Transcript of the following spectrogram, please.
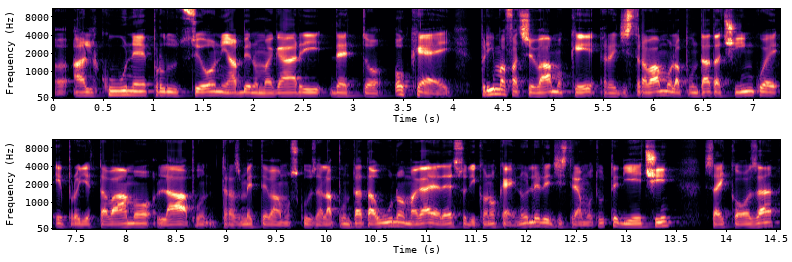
alcune produzioni abbiano magari detto ok, prima facevamo che registravamo la puntata 5 e proiettavamo la trasmettevamo, scusa, la puntata 1, magari adesso dicono ok, noi le registriamo tutte 10, sai cosa?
